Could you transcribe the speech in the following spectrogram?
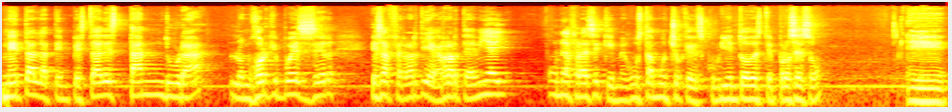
neta la tempestad es tan dura, lo mejor que puedes hacer es aferrarte y agarrarte. A mí hay una frase que me gusta mucho que descubrí en todo este proceso. Eh,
